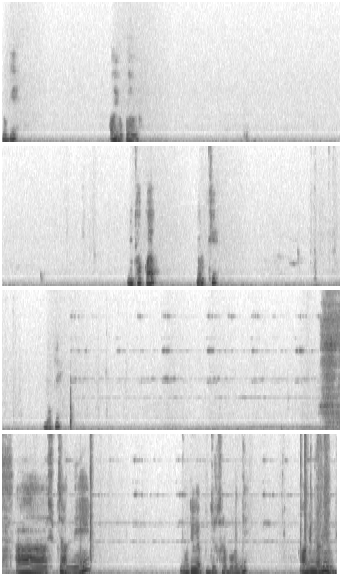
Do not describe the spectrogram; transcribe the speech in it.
여기? 아유, 으. 이렇게 할까요? 이렇게? 여기? 아, 쉽지 않네. 어디에 예쁜지를 잘 모르겠네. 아니면은,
